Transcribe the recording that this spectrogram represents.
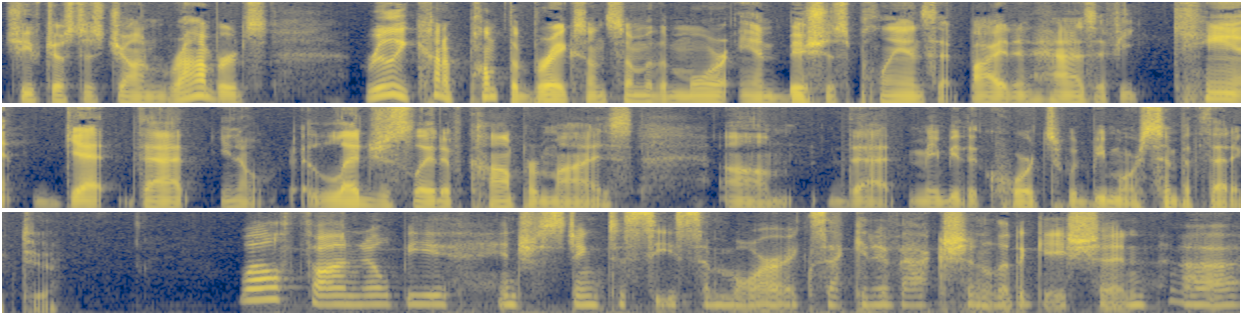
Chief Justice John Roberts, really kind of pump the brakes on some of the more ambitious plans that Biden has if he can't get that, you know, legislative compromise um, that maybe the courts would be more sympathetic to. Well, fun. It'll be interesting to see some more executive action litigation. Uh,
